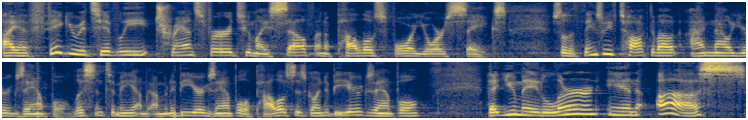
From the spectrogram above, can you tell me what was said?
I have figuratively transferred to myself and Apollos for your sakes. So, the things we've talked about, I'm now your example. Listen to me. I'm, I'm going to be your example. Apollos is going to be your example. That you may learn in us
